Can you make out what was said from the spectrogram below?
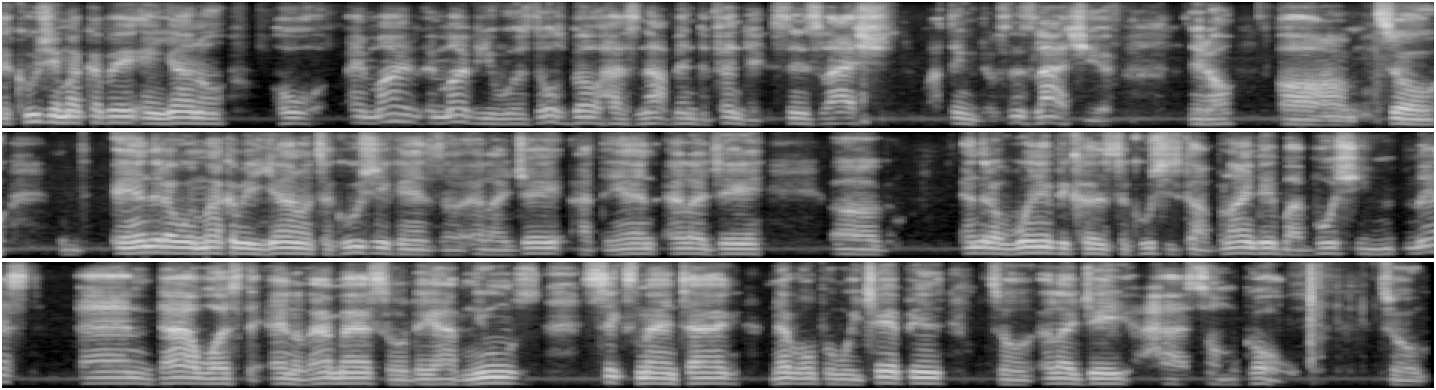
Takushi Makabe, and Yano. Who, in my in my view, was those belts has not been defended since last. I think since last year, you know. Um, so it ended up with Makabe Yano Taguchi against uh, Lij. At the end, Lij uh, ended up winning because Taguchi's got blinded by Bushi missed. And that was the end of that match. So they have news six man tag, never open weight champions. So Lij has some gold. So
